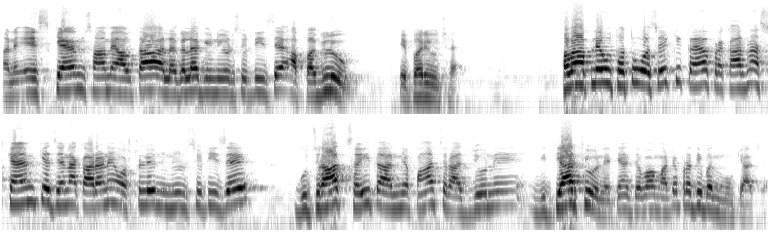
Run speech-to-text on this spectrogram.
અને એ સ્કેમ સામે આવતા અલગ અલગ યુનિવર્સિટીઝે આ પગલું એ ભર્યું છે. હવે આપણે એવું થતું હશે કે કયા પ્રકારના સ્કેમ કે જેના કારણે ઓસ્ટ્રેલિયન યુનિવર્સિટીઝે ગુજરાત સહિત અન્ય પાંચ રાજ્યોને વિદ્યાર્થીઓને ત્યાં જવા માટે પ્રતિબંધ મૂક્યા છે?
